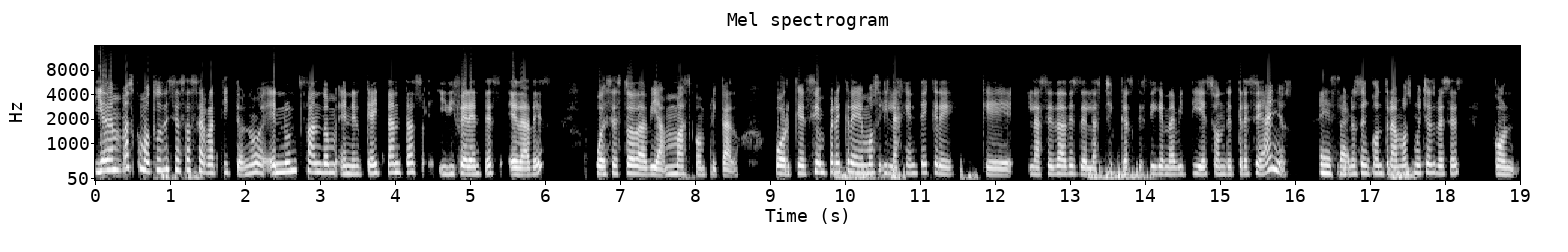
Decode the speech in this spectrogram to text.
Y además, como tú decías hace ratito, ¿no? En un fandom en el que hay tantas y diferentes edades, pues es todavía más complicado, porque siempre creemos y la gente cree que las edades de las chicas que siguen a BTS son de 13 años. Exacto. Y nos encontramos muchas veces con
